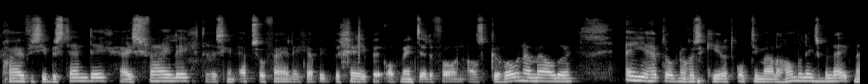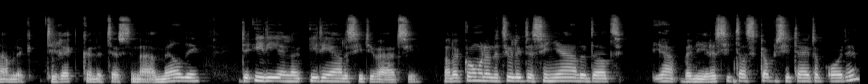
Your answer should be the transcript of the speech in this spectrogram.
privacybestendig, hij is veilig. Er is geen app zo veilig, heb ik begrepen, op mijn telefoon als coronamelder. En je hebt ook nog eens een keer het optimale handelingsbeleid, namelijk direct kunnen testen na een melding. De ideale, ideale situatie. Maar dan komen er natuurlijk de signalen dat ja, wanneer is die testcapaciteit op orde?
